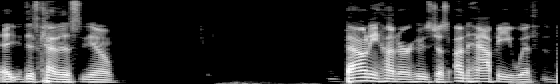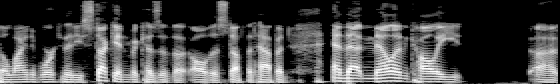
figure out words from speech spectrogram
It- This kind of this, you know, bounty hunter who's just unhappy with the line of work that he's stuck in because of the, all this stuff that happened, and that melancholy uh,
